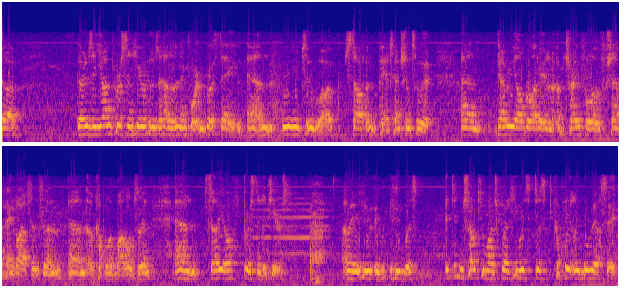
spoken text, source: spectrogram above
Uh, there is a young person here who has an important birthday, and we need to uh, stop and pay attention to it. And Gabrielle brought in a tray full of champagne glasses and, and a couple of bottles, and, and Tsaryov burst into tears. I mean, he, he was, it didn't show too much, but he was just completely bouleversé.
